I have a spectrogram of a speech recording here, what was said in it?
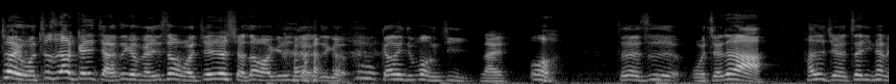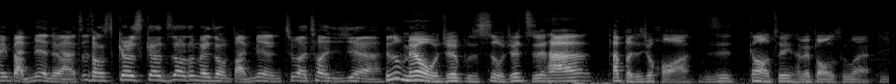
对我就是要跟你讲这个，没错，我今天就想到我要跟你讲这个，刚刚一直忘记。来，哇，真的是，我觉得啊，他是觉得最近太没版面了啦。自从 Skr Skr 之后都没什么版面，出来串一下。可是没有，我觉得不是，我觉得只是他他本身就滑，只是刚好最近才被爆出来而已。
